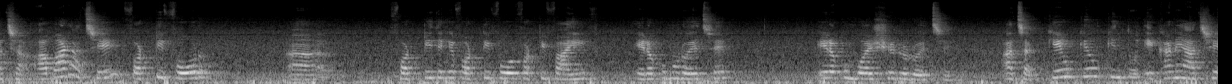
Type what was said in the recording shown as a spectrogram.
আচ্ছা আবার আছে ফর্টি ফোর ফর্টি থেকে ফর্টি ফোর, ফর্টি ফাইভ এরকমও রয়েছে। এরকম বয়সেরও রয়েছে। আচ্ছা কেউ কেউ কিন্তু এখানে আছে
